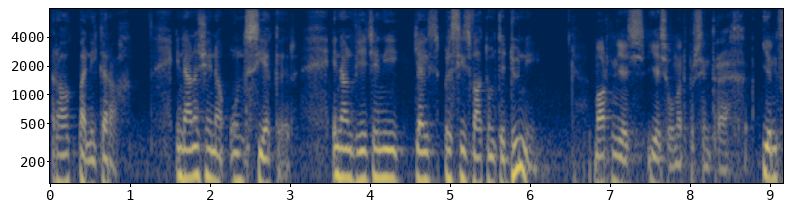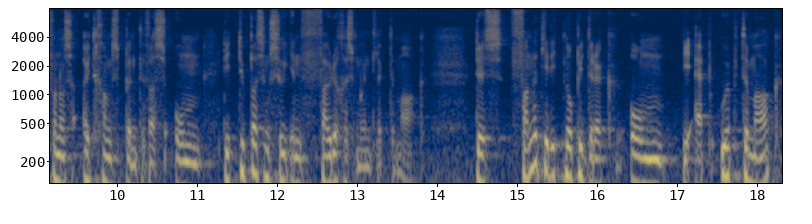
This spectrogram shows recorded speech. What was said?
raak paniekerig. En dan as jy nou onseker en dan weet jy nie jy's presies wat om te doen nie. Martin jy's jy's 100% reg. Een van ons uitgangspunte was om die toepassing so eenvoudig as moontlik te maak. Dus vandat jy die knoppie druk om die app oop te maak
